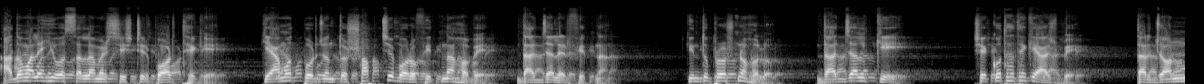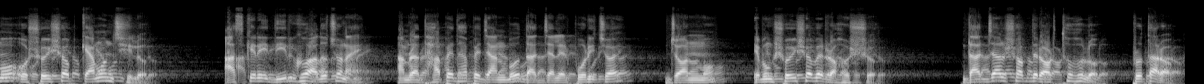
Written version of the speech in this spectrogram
আদম আলাইহি ওয়াসাল্লামের সৃষ্টির পর থেকে কেয়ামত পর্যন্ত সবচেয়ে বড় ফিতনা হবে দাজ্জালের ফিতনা। কিন্তু প্রশ্ন হল, দাজ্জাল কে? সে কোথা থেকে আসবে? তার জন্ম ও শৈশব কেমন ছিল? আজকের এই দীর্ঘ আলোচনায় আমরা ধাপে ধাপে জানব দাজ্জালের পরিচয়, জন্ম এবং শৈশবের রহস্য। দাজ্জাল শব্দের অর্থ হল প্রতারক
